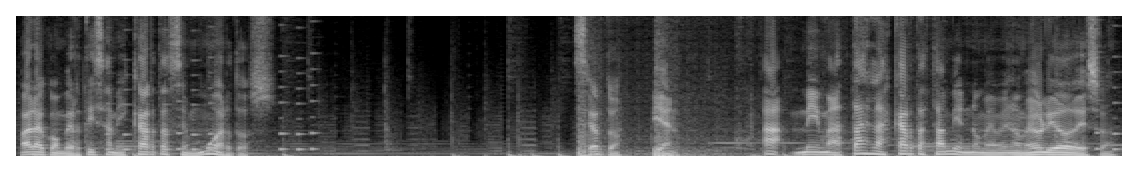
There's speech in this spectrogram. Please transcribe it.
Ahora convertís a mis cartas en muertos. ¿Cierto? Bien. Ah, me matás las cartas también. No me, no me he olvidado de eso.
